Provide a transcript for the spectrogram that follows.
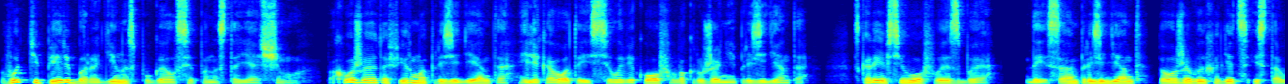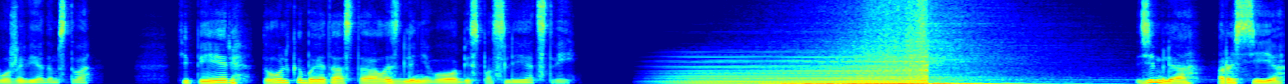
Вот теперь Бородин испугался по-настоящему. Похоже, это фирма президента или кого-то из силовиков в окружении президента. Скорее всего, ФСБ. Да и сам президент тоже выходец из того же ведомства. Теперь только бы это осталось для него без последствий. Земля, Россия,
